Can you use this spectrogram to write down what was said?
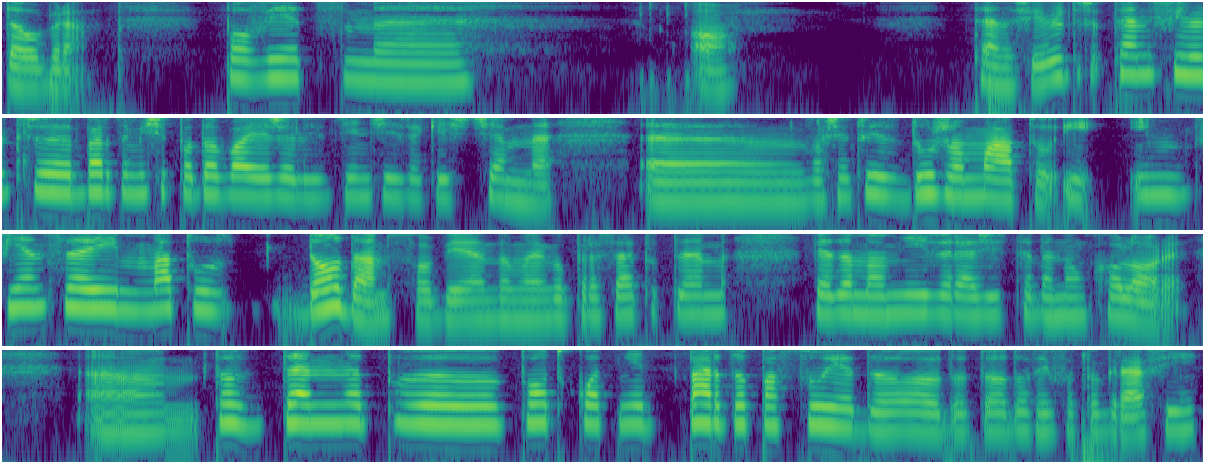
dobra. Powiedzmy... O, ten filtr. Ten filtr bardzo mi się podoba, jeżeli zdjęcie jest jakieś ciemne. E, właśnie tu jest dużo matu i im więcej matu dodam sobie do mojego presetu, tym wiadomo, mniej wyraziste będą kolory. To ten podkład nie bardzo pasuje do, do, do, do tej fotografii.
